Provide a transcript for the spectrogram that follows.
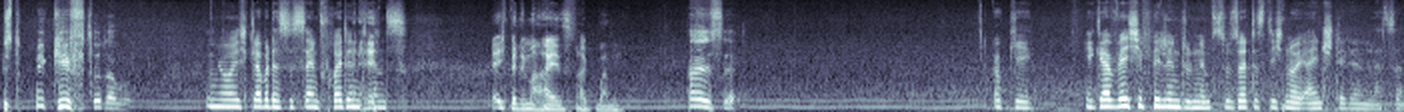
Bist du bekifft oder was? Ja, ich glaube, das ist sein Freudentanz. Ich bin immer heiß, fuck, Mann. Also, Okay. Egal welche Pillen du nimmst, du solltest dich neu einstellen lassen.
